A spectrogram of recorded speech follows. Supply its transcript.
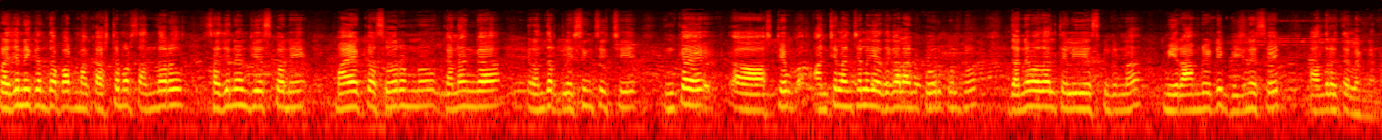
ప్రజనికంతో పాటు మా కస్టమర్స్ అందరూ సజనం చేసుకొని మా యొక్క షోరూమ్ను ఘనంగా మీరందరూ బ్లెస్సింగ్స్ ఇచ్చి ఇంకా స్టెప్ అంచెలంచెలుగా ఎదగాలని కోరుకుంటూ ధన్యవాదాలు తెలియజేసుకుంటున్నా మీ రామరెడ్డి బిజినెస్ హెడ్ ఆంధ్ర తెలంగాణ.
